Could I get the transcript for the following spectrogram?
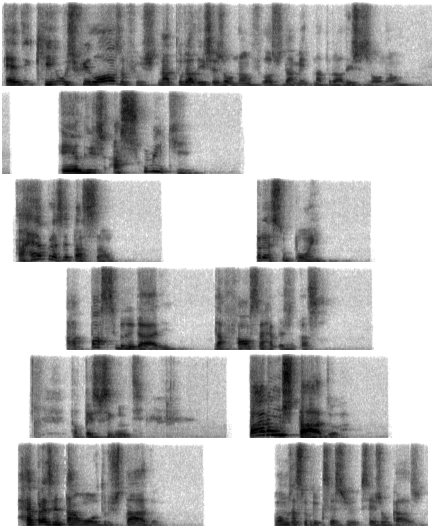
é de que os filósofos, naturalistas ou não, filósofos da mente naturalistas ou não, eles assumem que a representação pressupõe a possibilidade da falsa representação. Então pense o seguinte: para um Estado representar um outro Estado, vamos assumir que seja, o caso,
